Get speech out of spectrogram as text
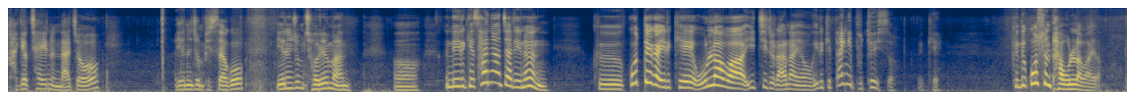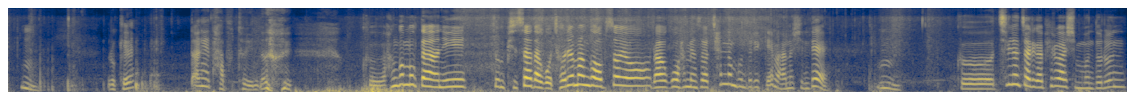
가격 차이는 나죠. 얘는 좀 비싸고 얘는 좀 저렴한 어 근데 이렇게 4년짜리는 그 꽃대가 이렇게 올라와 있지를 않아요. 이렇게 땅에 붙어 있어. 이렇게. 근데 꽃은 다 올라와요. 음. 이렇게 땅에 다 붙어 있는 그 황금목단이 좀 비싸다고 저렴한 거 없어요라고 하면서 찾는 분들이 꽤 많으신데 음. 그 7년짜리가 필요하신 분들은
